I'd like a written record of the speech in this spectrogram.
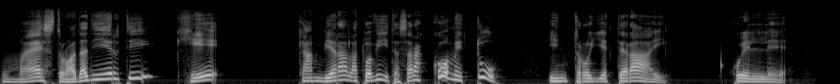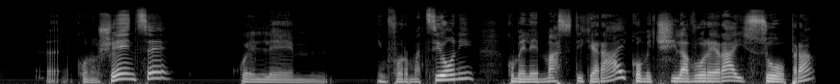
un maestro ha da dirti che cambierà la tua vita, sarà come tu introietterai quelle eh, conoscenze, quelle mh, mm, informazioni, come le masticherai, come ci lavorerai sopra.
